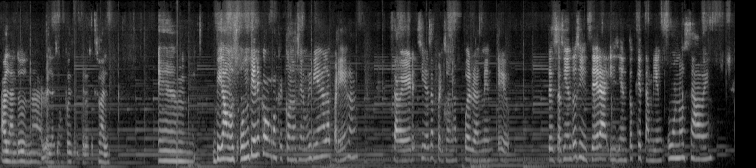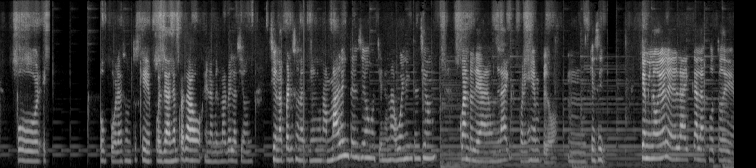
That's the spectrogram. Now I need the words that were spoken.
hablando de una relación pues heterosexual. Em, digamos, uno tiene como que conocer muy bien a la pareja, saber si esa persona pues realmente te está siendo sincera y siento que también uno sabe por o por asuntos que pues ya hayan pasado en la misma relación si una persona tiene una mala intención o tiene una buena intención cuando le da un like por ejemplo mm, que se que mi novio le dé like a la foto de,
